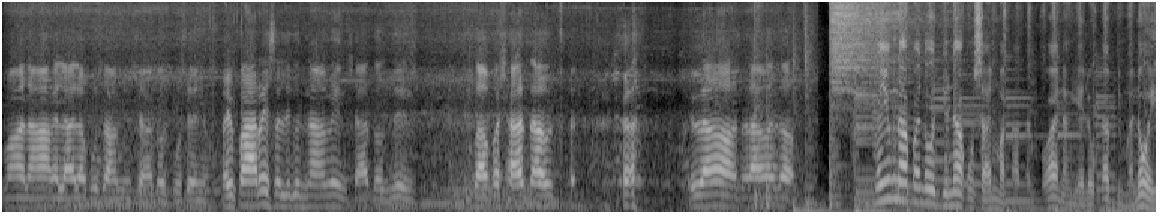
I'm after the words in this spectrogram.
Mga nakakilala po sa amin, shoutout po sa inyo. May pare sa likod namin, shoutout din. Ipapa-shoutout. Yun lang ako, salamat ako. Ngayong napanood nyo na kung saan matatagpuan ang Yellow Cab ni Manoy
